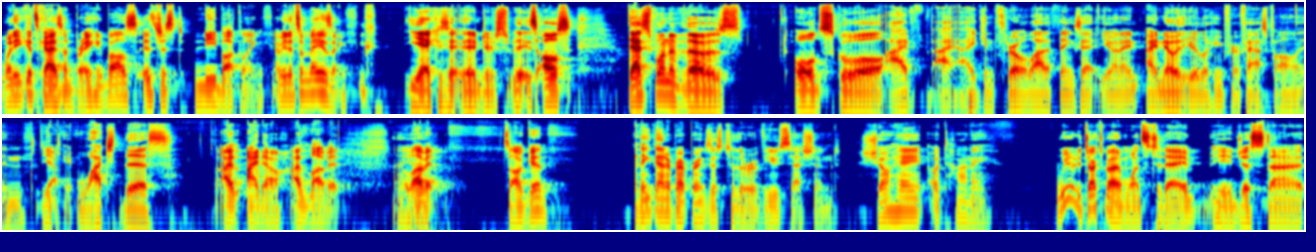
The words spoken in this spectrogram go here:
when he gets guys on breaking balls, it's just knee buckling. I mean, it's amazing. Yeah, because it, it's also that's one of those old school. I've I, I can throw a lot of things at you, and I I know that you're looking for a fastball, and Yeah. watch this. I I know, I love it, I love it. It's all good. I think that about brings us to the review session. Shohei Ohtani. We already talked about him once today. He just uh,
